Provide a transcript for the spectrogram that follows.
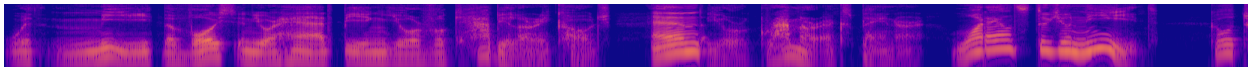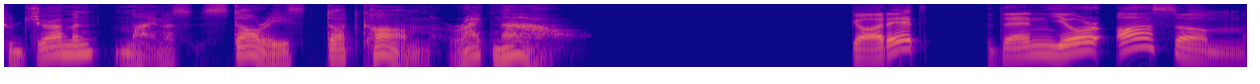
with me, the voice in your head, being your vocabulary coach and your grammar explainer. What else do you need? Go to German stories.com right now. Got it? Then you're awesome!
